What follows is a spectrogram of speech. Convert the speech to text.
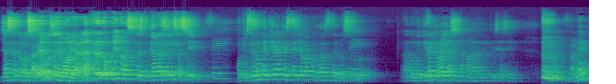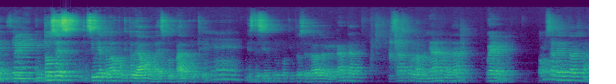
Ya hasta no lo sabemos de memoria, ¿verdad? Pero es lo bueno a veces de estudiar las series así. Sí. Porque usted donde quiera que esté ya va a acordarse del versículo. Donde quiera que vaya, así la palabra de Dios dice así. ¿Amén? Sí, amén. Entonces, así voy a tomar un poquito de agua, me va a disculpar porque este siento un poquito cerrado la garganta quizás por la mañana, ¿verdad? Bueno, vamos a leer una vez más.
